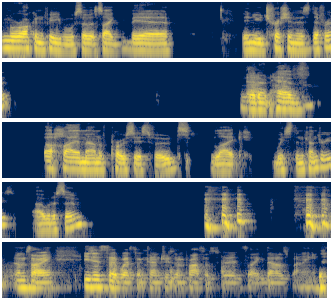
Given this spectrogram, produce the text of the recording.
Moroccan people. So it's like their their nutrition is different. They don't have a high amount of processed foods like Western countries, I would assume. I'm sorry. You just said Western countries and processed foods. Like that was funny.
